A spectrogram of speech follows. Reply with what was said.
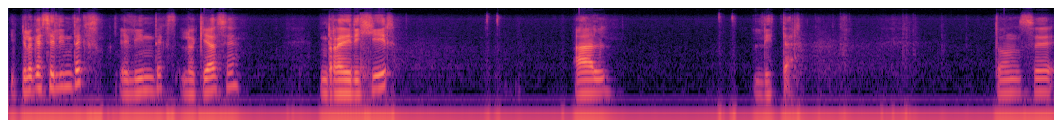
¿Y qué es lo que hace el index? El index lo que hace redirigir al listar. Entonces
